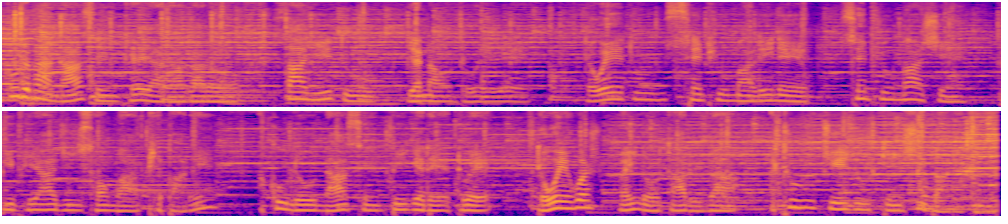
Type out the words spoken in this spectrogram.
အခုတစ်ခါနားဆင်ခဲ့ရတာကတော့စာရေးသူရန်အောင်တို့ရဲ့ တဝဲသူဆင်ဖြူမာလေးနဲ့ဆင်ဖြူမရှင်မိဖုရားကြီးဆောင်းပါဖြစ်ပါတယ်အခုလိုနားဆင်ပြီးခဲ့တဲ့အတွက်ဒဝဲဝက်မိန်တော်သားတွေကအထူးကျေးဇူးတင်ရှိပါတယ်ခင်ဗျာ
